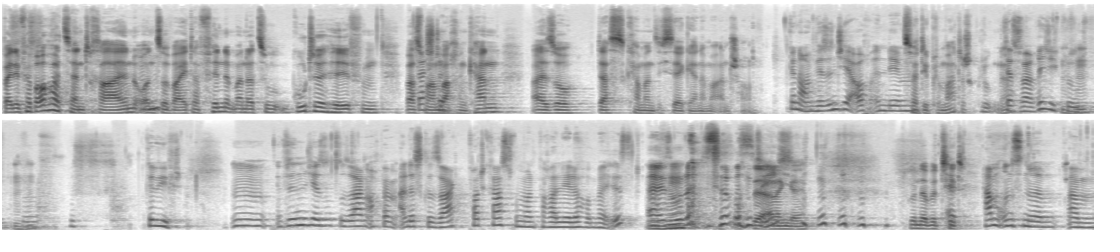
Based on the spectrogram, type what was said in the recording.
bei den Verbraucherzentralen mhm. und so weiter findet man dazu gute Hilfen, was das man stimmt. machen kann. Also das kann man sich sehr gerne mal anschauen. Genau, wir sind hier auch in dem... Das war diplomatisch klug, ne? Das war richtig klug. Mhm, mhm. gewieft. Mm, wir sind hier sozusagen auch beim Alles gesagt Podcast, wo man parallel auch immer isst. Also mhm. das ist uns Sehr geil. Guten Appetit. Äh, haben uns eine ähm,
